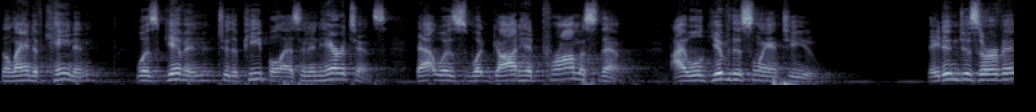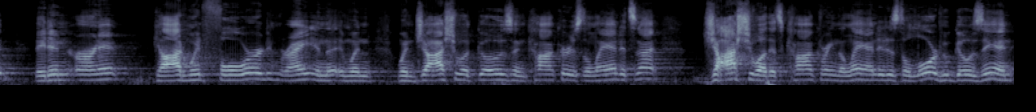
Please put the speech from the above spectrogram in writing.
the land of Canaan was given to the people as an inheritance. That was what God had promised them. I will give this land to you. They didn't deserve it, they didn't earn it. God went forward, right? And, when, when Joshua goes and conquers the land, it's not Joshua that's conquering the land, it is the Lord who goes in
